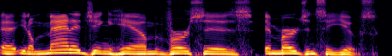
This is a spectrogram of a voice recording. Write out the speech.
uh, you know managing him versus emergency use.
